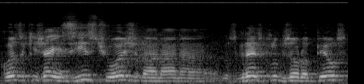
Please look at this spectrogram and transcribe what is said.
coisa que já existe hoje na- na- na- nos grandes clubes europeus.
